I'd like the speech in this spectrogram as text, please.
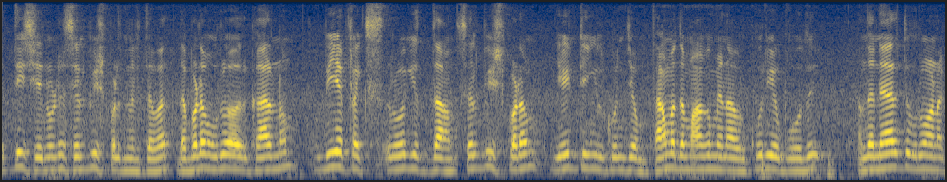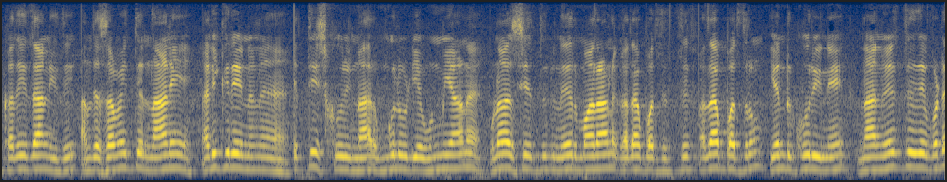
நிதிஷ் என்னுடன் செல்ஃபிஷ் படம் நடித்தவர். இந்த படம் உருவாவதற்கு காரணம் பிஎஃப்எக்ஸ் ரோஹித் தான். செல்ஃபிஷ் படம் எயிட்டிங்கில் கொஞ்சம் தாமதமாகும் என அவர் கூறிய போது அந்த நேரத்தில் உருவான கதை தான் இது. அந்த சமயத்தில் நானே நடிக்கிறேன் என நிதிஷ் கூறினார். உங்களுடைய உண்மையான குணாசியத்துக்கு நேர்மாறான கதாபாத்திரத்தில் கதாபாத்திரம் என்று கூறினேன். நான் நினைத்ததை விட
